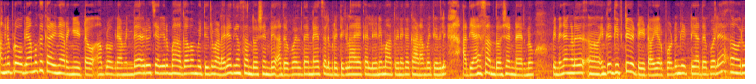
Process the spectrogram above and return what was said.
അങ്ങനെ പ്രോഗ്രാമൊക്കെ കഴിഞ്ഞിറങ്ങി കേട്ടോ. ആ പ്രോഗ്രാമിന്റെ ഒരു ചെറിയൊരു ഭാഗമാവാൻ പറ്റിയതിൽ വളരെയധികം സന്തോഷമുണ്ട്. അതേപോലെ തന്നെ സെലിബ്രിറ്റികളായ കല്യാണിയും മാത്തുവിനെയൊക്കെ കാണാൻ പറ്റിയതിൽ അതിയായ സന്തോഷം ഉണ്ടായിരുന്നു. പിന്നെ ഞങ്ങൾ എനിക്ക് ഗിഫ്റ്റ് കിട്ടി കേട്ടോ. എയർപോർട്ടും കിട്ടി. അതേപോലെ ഒരു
